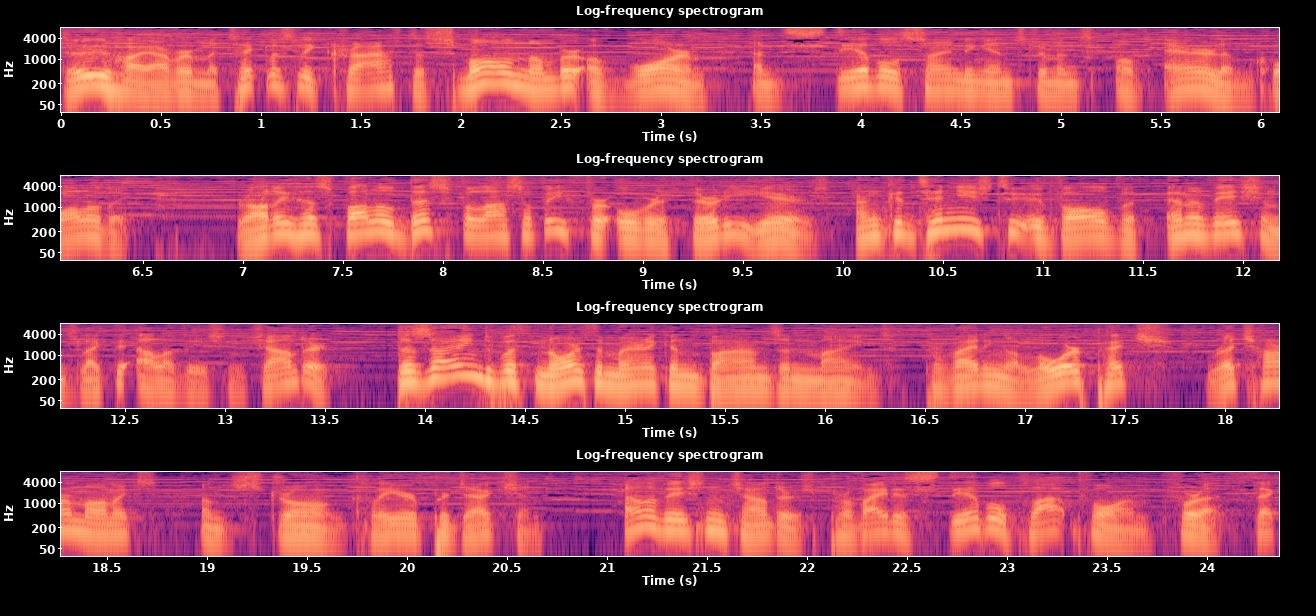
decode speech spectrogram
do, however, meticulously craft a small number of warm and stable sounding instruments of heirloom quality. Roddy has followed this philosophy for over 30 years and continues to evolve with innovations like the Elevation Chanter. Designed with North American bands in mind, providing a lower pitch, rich harmonics, and strong, clear projection. Elevation Chanters provide a stable platform for a thick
